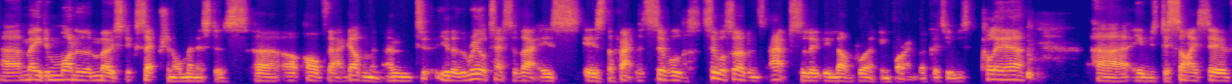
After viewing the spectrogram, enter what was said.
uh, made him one of the most exceptional ministers uh, of that government. And you know, the real test of that is is the fact that civil civil servants absolutely loved working for him because he was clear, uh, he was decisive,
